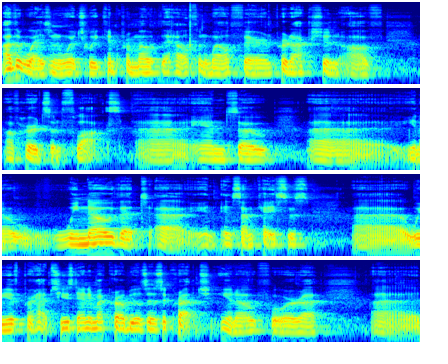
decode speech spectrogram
other ways in which we can promote the health and welfare and production of, of herds and flocks. Uh, and so, uh, you know, we know that uh, in, in some cases uh, we have perhaps used antimicrobials as a crutch, you know, for uh, uh,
